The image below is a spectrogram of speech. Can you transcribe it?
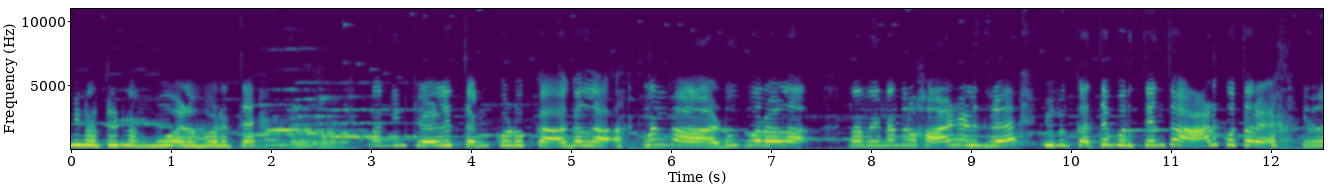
ನಿನ್ನ ಹತ್ರ ನಂಗೂ ಅಳು ಬರುತ್ತೆ. ನಾನು ನೀನು ಕೇಳಿ ತಂದ್ಕೊಡೋಕ್ಕಾಗಲ್ಲ ನಂಗೆ ಹಾಡು ಬರಲ್ಲ. ನಾವೇನಾದರೂ ಹಾಡು ಹೇಳಿದ್ರೆ ಇವನು ಕತೆ ಬರುತ್ತೆ ಅಂತ ಆಡ್ಕೋತಾರೆ. ಇಲ್ಲ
